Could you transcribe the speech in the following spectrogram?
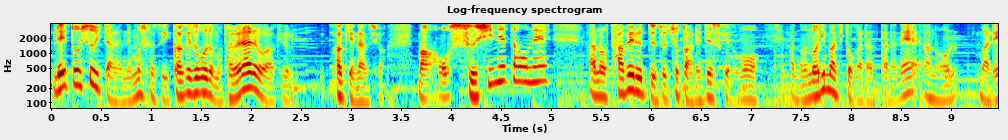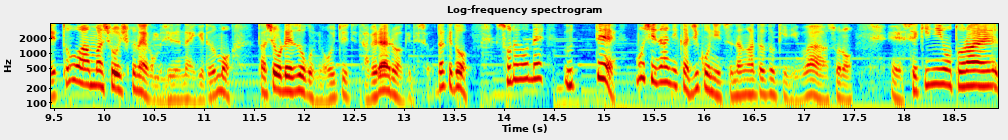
冷凍しといたらね、もしかすると1ヶ月後でも食べられるわけわけなんですよ。まあ、お寿司ネタをね、あの、食べるっていうとちょっとあれですけども、あの、海苔巻きとかだったらね、あの、まあ、冷凍はあんまし美味しくないかもしれないけれども、多少冷蔵庫に置いといて食べられるわけですよ。だけど、それをね、売って、もし何か事故につながった時には、その、えー、責任を取らえ、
